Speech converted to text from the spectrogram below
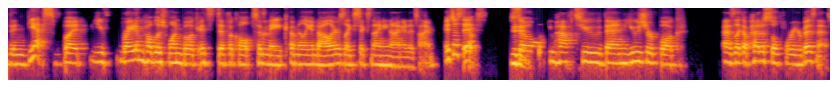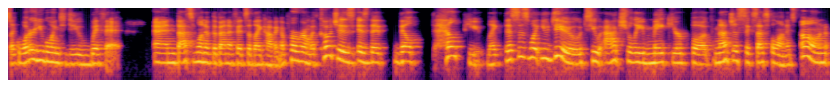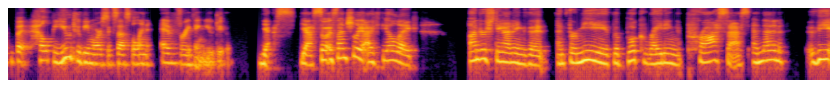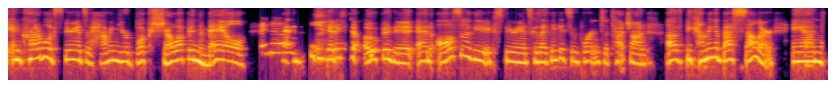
then yes, but you write and publish one book, it's difficult to make a million dollars like 699 at a time. It just is. It so is. you have to then use your book as like a pedestal for your business. Like what are you going to do with it? And that's one of the benefits of like having a program with coaches is that they'll help you. Like this is what you do to actually make your book not just successful on its own, but help you to be more successful in everything you do. Yes. Yes. So essentially, I feel like understanding that, and for me, the book writing process, and then the incredible experience of having your book show up in the mail and getting to open it and also the experience because i think it's important to touch on of becoming a bestseller and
